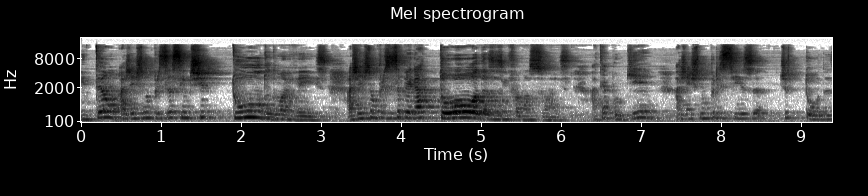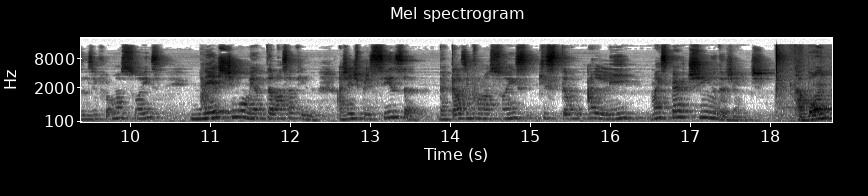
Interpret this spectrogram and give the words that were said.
Então, a gente não precisa sentir tudo de uma vez. A gente não precisa pegar todas as informações. Até porque a gente não precisa de todas as informações neste momento da nossa vida. A gente precisa daquelas informações que estão ali, mais pertinho da gente. Tá bom?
